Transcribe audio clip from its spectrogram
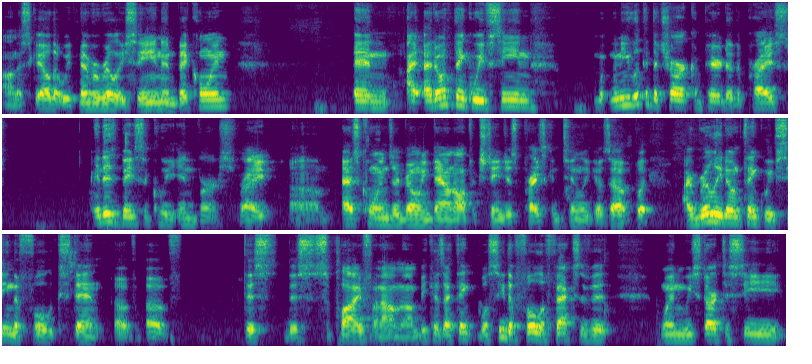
on a scale that we've never really seen in Bitcoin. And I, I don't think we've seen when you look at the chart compared to the price, it is basically inverse, right? Um, as coins are going down off exchanges, price continually goes up. But I really don't think we've seen the full extent of of this this supply phenomenon because I think we'll see the full effects of it when we start to see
